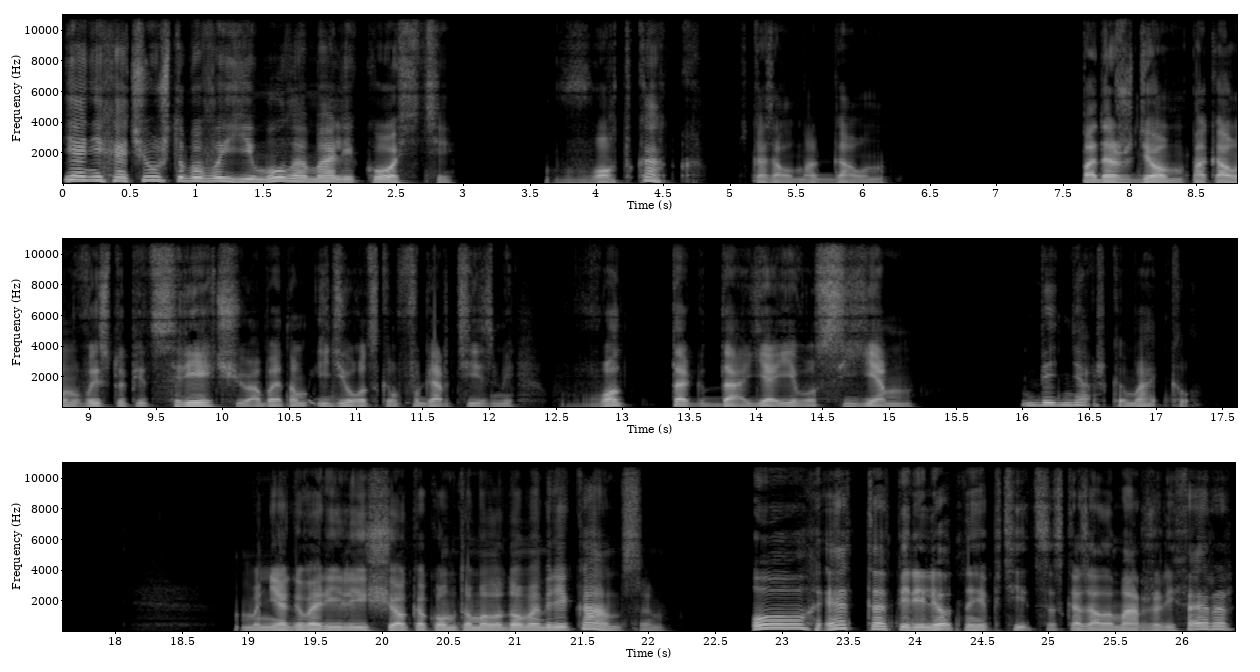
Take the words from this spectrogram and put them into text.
Я не хочу, чтобы вы ему ломали кости. Вот как, — сказал Макгаун. Подождем, пока он выступит с речью об этом идиотском фагортизме. Вот тогда я его съем. Бедняжка Майкл. Мне говорили еще о каком-то молодом американце. — О, это перелетная птица, — сказала Марджори Феррер,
